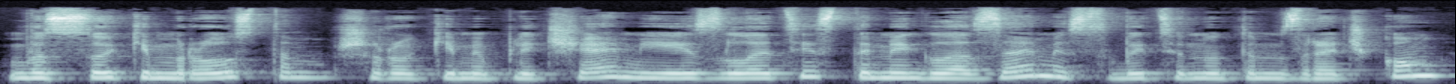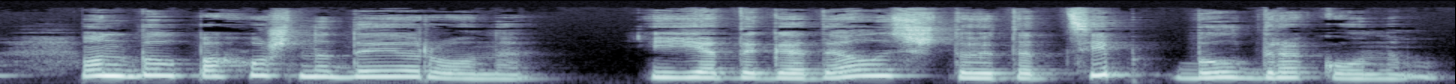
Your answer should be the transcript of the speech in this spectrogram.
Высоким ростом, широкими плечами и золотистыми глазами с вытянутым зрачком он был похож на Дейрона, и я догадалась, что этот тип был драконом.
